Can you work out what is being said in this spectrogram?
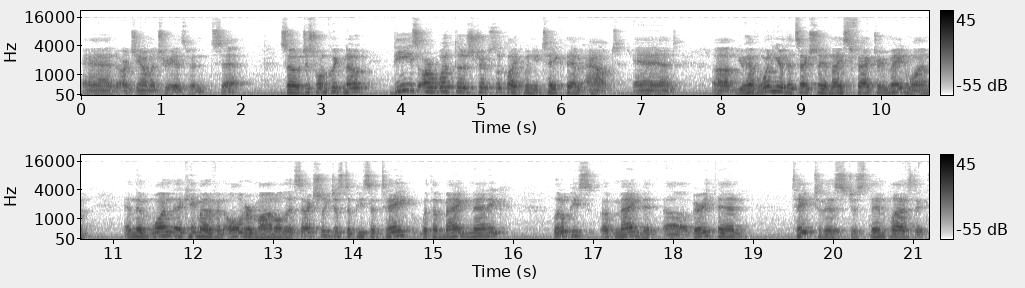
and our geometry has been set. So just one quick note, these are what those strips look like when you take them out. And uh, you have one here that's actually a nice factory made one, and then one that came out of an older model that's actually just a piece of tape with a magnetic, little piece of magnet, uh, very thin, taped to this just thin plastic.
